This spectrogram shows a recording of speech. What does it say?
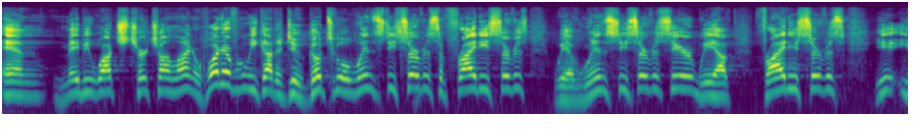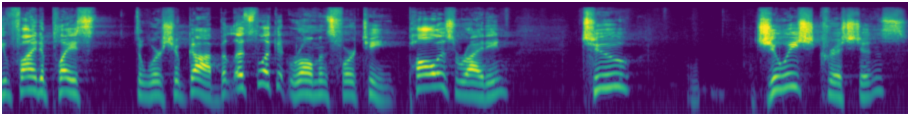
and maybe watch church online or whatever we got to do. Go to a Wednesday service, a Friday service. We have Wednesday service here, we have Friday service. You, you find a place to worship God. But let's look at Romans 14. Paul is writing to Jewish Christians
